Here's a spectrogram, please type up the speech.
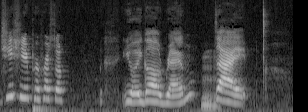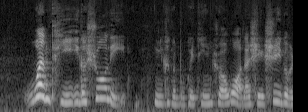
其实 Professor。有一个人在问题一个书里，嗯、你可能不会听说过，但是是一个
